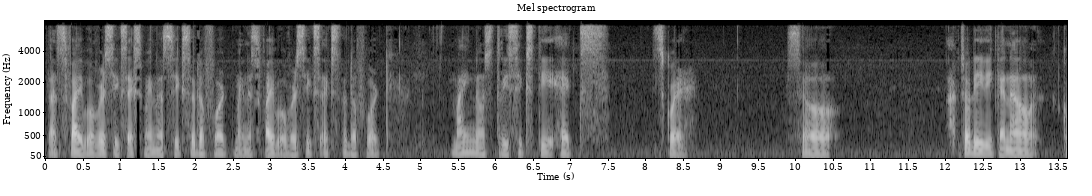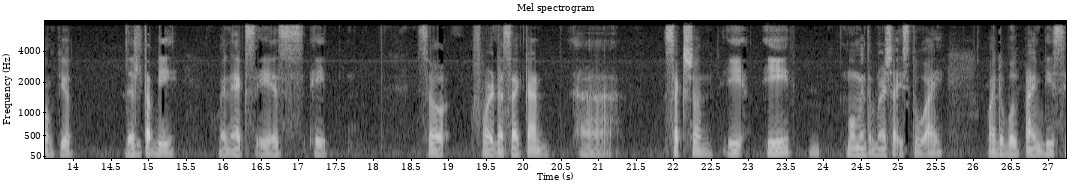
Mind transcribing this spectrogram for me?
plus 5 over 6x minus 6 to the fourth minus 5 over 6x to the fourth minus 360x square. So actually we can now compute delta B when x is 8. So for the second uh, section, E, e moment of inertia is 2i y double prime bc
